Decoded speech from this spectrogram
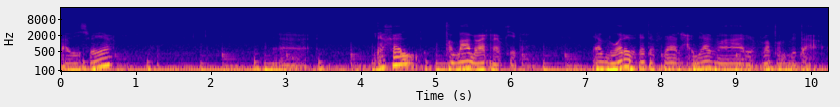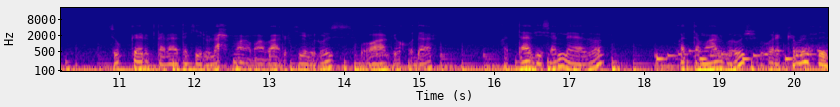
بعد شوية دخل طلع له أرنب كده جاب ورقة كتب فيها الحاجات ما عارف رطل بتاع سكر تلاتة كيلو لحمة ما بعرف كيلو رز فواكه خضار. خدتها في سلة يا زول خدت معاه القروش وركبها في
